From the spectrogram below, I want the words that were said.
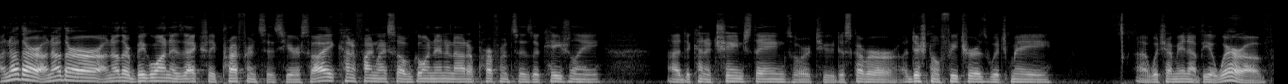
Another, another, another big one is actually preferences here. So I kind of find myself going in and out of preferences occasionally uh, to kind of change things or to discover additional features which may, uh, which I may not be aware of.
